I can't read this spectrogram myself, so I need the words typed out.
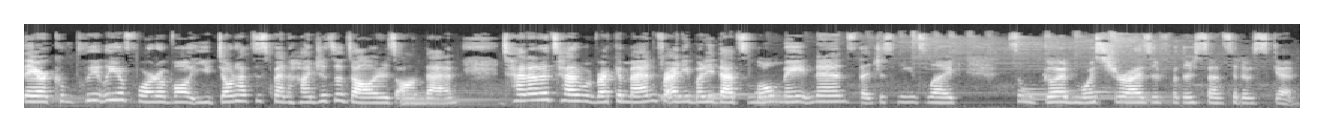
They are completely affordable. You don't have to spend hundreds of dollars on them. 10 out of 10 would recommend for anybody that's low maintenance, that just needs like some good moisturizer for their sensitive skin.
